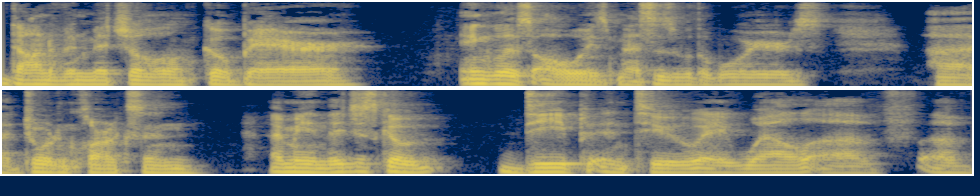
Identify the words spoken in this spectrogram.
Donovan Mitchell, Gobert, Ingles always messes with the Warriors. Uh, Jordan Clarkson. I mean, they just go deep into a well of of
